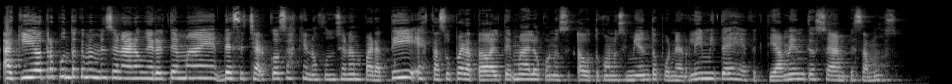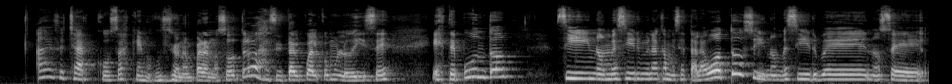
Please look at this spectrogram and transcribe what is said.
Aquí otro punto que me mencionaron era el tema de desechar cosas que no funcionan para ti. Está súper atado al tema del autoconocimiento, poner límites, efectivamente. O sea, empezamos a desechar cosas que no funcionan para nosotros, así tal cual como lo dice este punto. Si no me sirve una camiseta, la boto. Si no me sirve, no sé,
